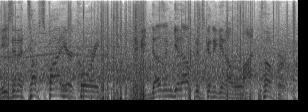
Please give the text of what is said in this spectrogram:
He's in a tough spot here, Corey. And if he doesn't get up, it's going to get a lot tougher.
